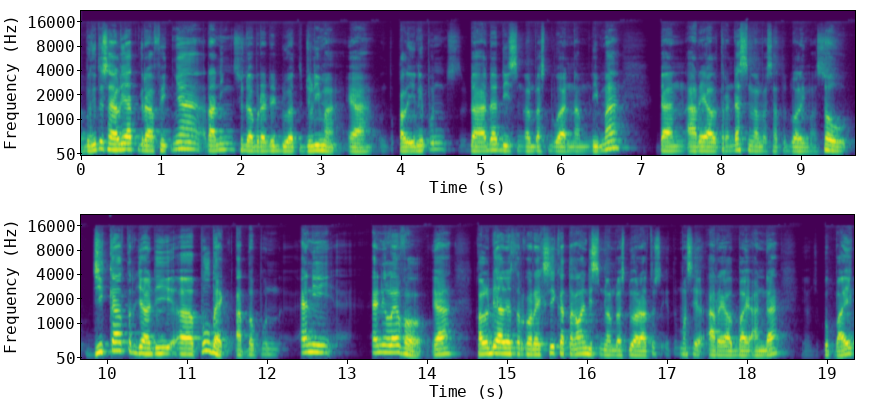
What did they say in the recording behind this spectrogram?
begitu saya lihat grafiknya running sudah berada di 275 ya. Untuk kali ini pun sudah ada di 19265 dan areal terendah 19125. So, jika terjadi uh, pullback ataupun any any level ya, kalau dia ada terkoreksi katakanlah di 19200 itu masih areal buy Anda yang cukup baik.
